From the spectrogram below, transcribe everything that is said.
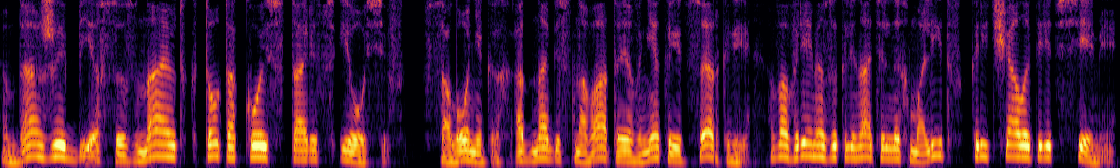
Даже бесы знают, кто такой старец Иосиф. В Салониках одна бесноватая в некой церкви во время заклинательных молитв кричала перед всеми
